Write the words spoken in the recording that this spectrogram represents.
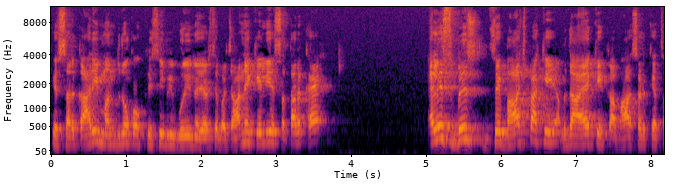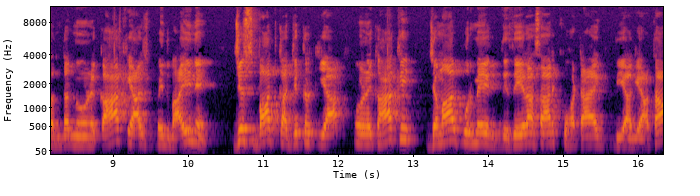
कि सरकारी मंदिरों को किसी भी बुरी नज़र से बचाने के लिए सतर्क है। एलिस ब्रिज से भाजपा के विधायक के भाषण के संदर्भ में उन्होंने कहा कि आज मित भाई ने जिस बात का ज़िक्र किया, उन्होंने कहा कि जमालपुर में एक जेरासार को हटाया दिया गया था।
